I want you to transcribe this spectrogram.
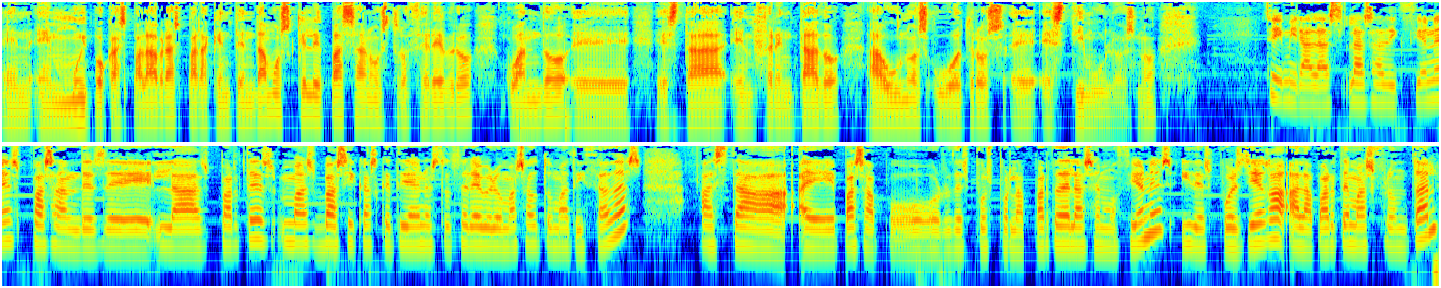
en, muy pocas palabras, para que entendamos qué le pasa a nuestro cerebro cuando eh, está enfrentado a unos u otros eh, estímulos. Sí, mira, las, las adicciones pasan desde las partes más básicas que tiene nuestro cerebro, más automatizadas, hasta eh, pasa por después por la parte de las emociones y después llega a la parte más frontal,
